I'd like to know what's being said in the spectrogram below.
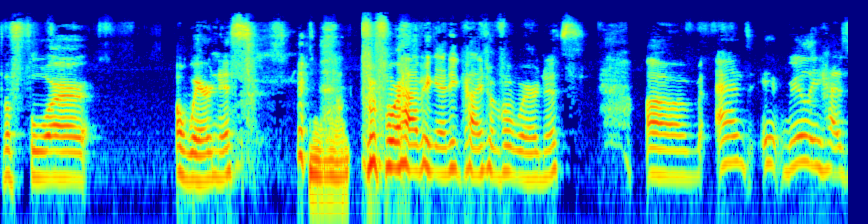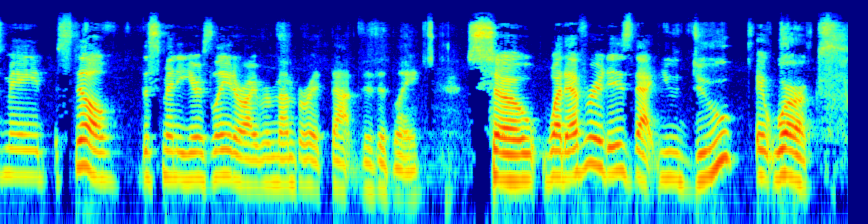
before awareness, Mhm. before having any kind of awareness. Um, and it really has made, still, this many years later, I remember it that vividly. So, whatever it is that you do, it works.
